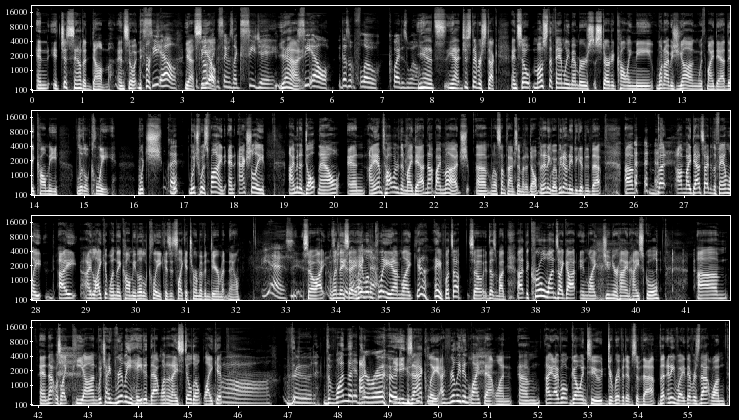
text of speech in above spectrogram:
and it just sounded dumb, and so it never. CL. Yeah, it's CL. not like the same as like CJ. Yeah, CL. It doesn't flow quite as well. Yeah, it's yeah, it just never stuck. And so most of the family members started calling me when I was young with my dad. They'd call me Little Clee, which Okay. which was fine. And actually, I'm an adult now, and I am taller than my dad, not by much. Um, well, sometimes I'm an adult, but anyway, we don't need to get into that. Um, but on my dad's side of the family, I I like it when they call me Little Clee because it's like a term of endearment now. Yes. So I, when they say, I "Hey, like little that. Clee," I'm like, "Yeah, hey, what's up?" So it doesn't bother. Uh, the cruel ones I got in like junior high and high school, um, and that was like peon, which I really hated that one, and I still don't like it. Aw, rude. The one that Kids I, are rude. exactly, I really didn't like that one. Um, I, I won't go into derivatives of that, but anyway, there was that one,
